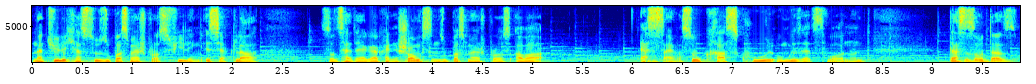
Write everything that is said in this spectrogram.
natürlich hast du Super Smash Bros. Feeling, ist ja klar. Sonst hätte er gar keine Chance in Super Smash Bros. Aber es ist einfach so krass cool umgesetzt worden. Und das ist auch das,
